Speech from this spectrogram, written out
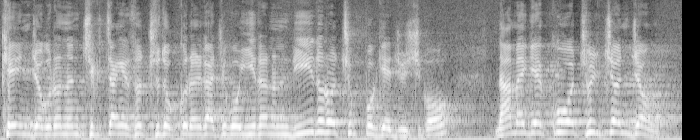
개인적으로는 직장에서 주도권을 가지고 일하는 리더로 축복해 주시고 남에게 구워 줄전정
